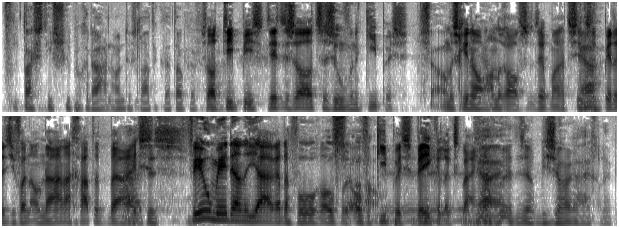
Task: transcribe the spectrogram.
fantastisch, super gedaan hoor. Dus laat ik dat ook even Het wel typisch. Dit is wel het seizoen van de keepers. Zo, Misschien al ja. anderhalf. Zeg maar, sinds Ja. het pilletje van Onana gaat het bij Ja, het veel meer dan de jaren daarvoor over, Zo, over keepers. Wekelijks bijna. Ja, Ja. Het is echt bizar eigenlijk.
